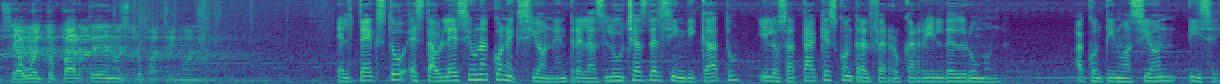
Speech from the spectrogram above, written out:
se ha vuelto parte de nuestro patrimonio. El texto establece una conexión entre las luchas del sindicato y los ataques contra el ferrocarril de Drummond. A continuación dice,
